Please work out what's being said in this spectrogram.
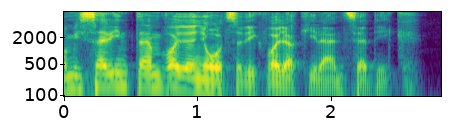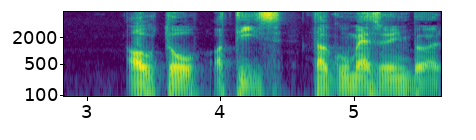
ami szerintem vagy a nyolcadik, vagy a kilencedik autó a tíz tagú mezőnyből.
